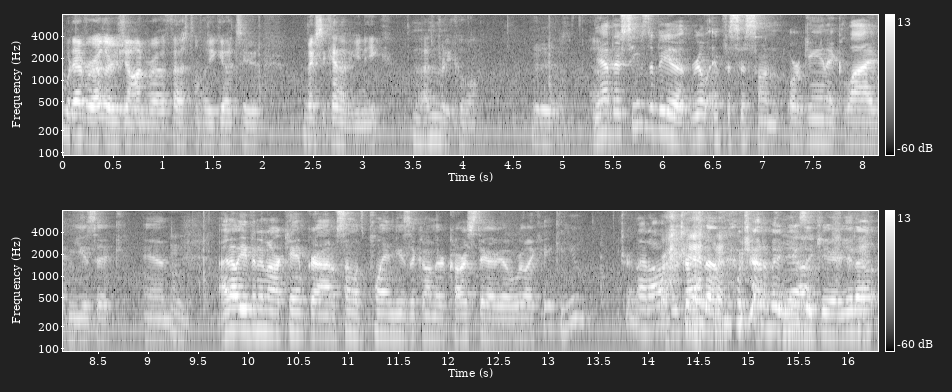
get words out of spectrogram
whatever other genre festival you go to, makes it kind of unique. That's Mhm. pretty cool. It is. Yeah, there seems to be a real emphasis on organic live music, and Mm. I know even in our campground, if someone's playing music on their car stereo, we're like, "Hey, can you turn that off? We're trying to we're trying to make Yeah. music here," you know.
